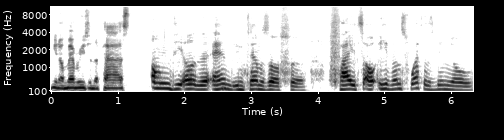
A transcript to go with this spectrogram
you know memories in the past. On the other end, in terms of uh, fights or events, what has been your,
